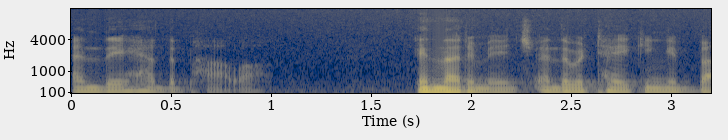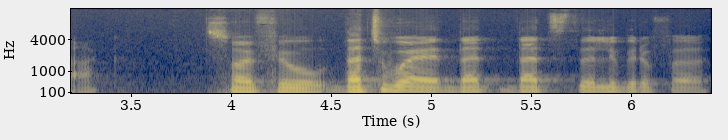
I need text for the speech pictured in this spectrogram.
and they had the power in that image, and they were taking it back. So I feel that's where, that, that's the little bit of a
